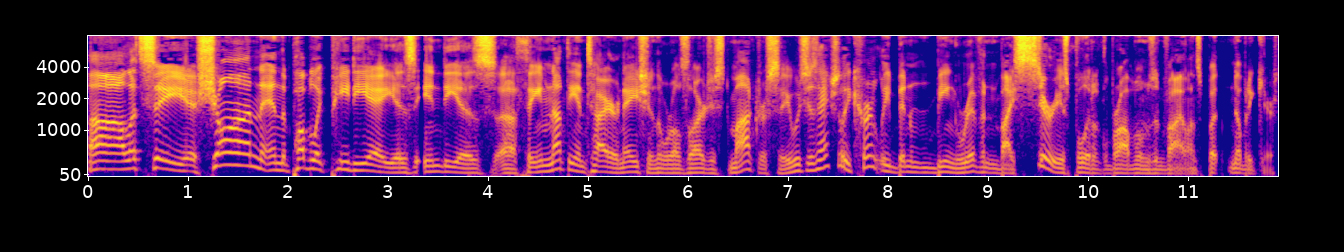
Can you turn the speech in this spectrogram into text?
Uh, let's see. Sean and the public PDA is India's uh, theme, not the entire nation, the world's largest democracy, which has actually currently been being riven by serious political problems and violence, but nobody cares.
